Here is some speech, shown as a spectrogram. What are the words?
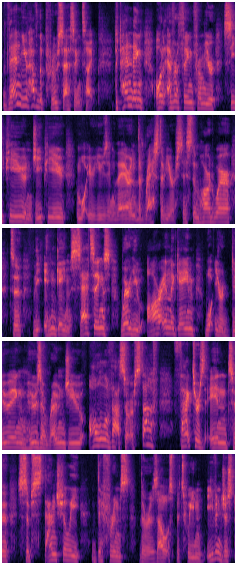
Then you have the processing time. Depending on everything from your CPU and GPU and what you're using there and the rest of your system hardware to the in-game settings, where you are in the game, what you're doing, who's around you, all of that sort of stuff factors in to substantially difference the results between even just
